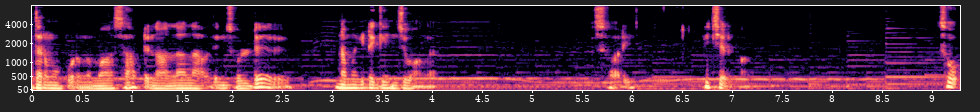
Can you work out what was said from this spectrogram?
தர்மம் போடுங்கம்மா சாப்பிட்டு நாலு நாள் ஆகுதுன்னு சொல்லிட்டு நம்மக்கிட்ட கெஞ்சுவாங்க. சாரி பிச்சை எடுப்பாங்க. ஸோ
